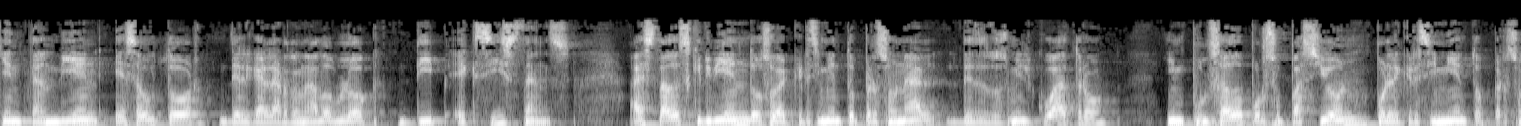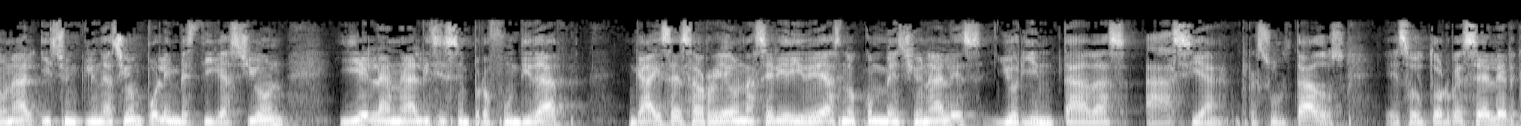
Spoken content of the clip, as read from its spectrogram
quien también es autor del galardonado blog Deep Existence. Ha estado escribiendo sobre crecimiento personal desde 2004 impulsado por su pasión por el crecimiento personal y su inclinación por la investigación y el análisis en profundidad, Gais ha desarrollado una serie de ideas no convencionales y orientadas hacia resultados. Es autor bestseller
